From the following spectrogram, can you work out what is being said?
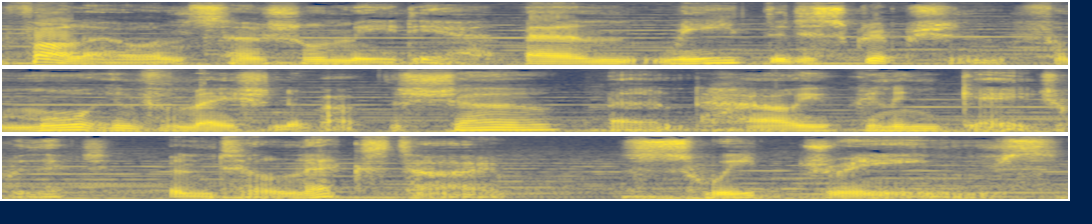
follow on social media, and read the description for more information about the show and how you can engage with it. Until next time, sweet dreams.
